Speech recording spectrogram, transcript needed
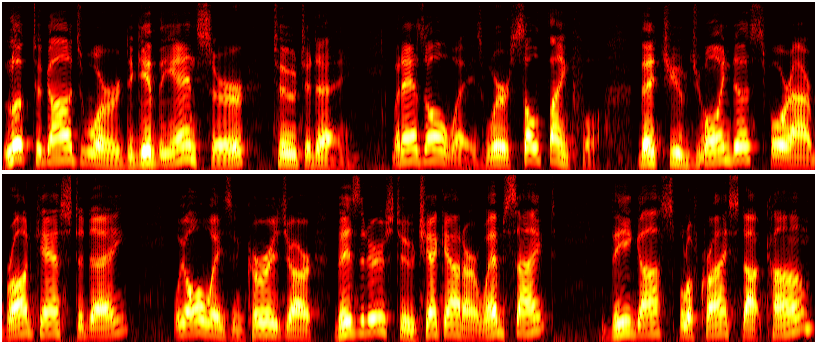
look to God's Word to give the answer to today. But as always, we're so thankful that you've joined us for our broadcast today. We always encourage our visitors to check out our website, thegospelofchrist.com.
